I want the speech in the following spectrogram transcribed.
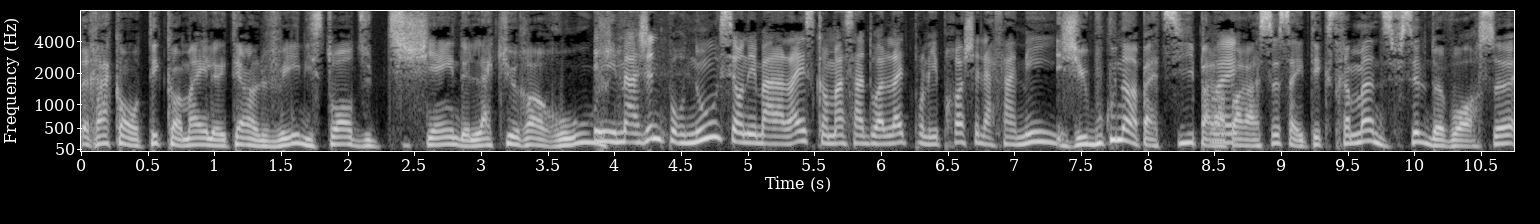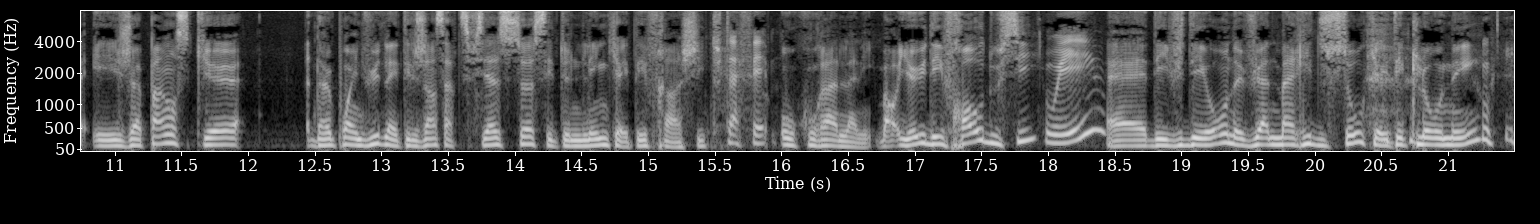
raconter comment elle a été enlevée, l'histoire du petit chien, de l'Acura rouge. Et imagine pour nous, si on est mal à l'aise, comment ça doit l'être pour les proches et la famille. J'ai eu beaucoup d'empathie par rapport à ça. Ça a été extrêmement difficile de voir ça et je pense que d'un point de vue de l'intelligence artificielle, ça, c'est une ligne qui a été franchie. Tout à fait. Au courant de l'année. Bon, il y a eu des fraudes aussi. Oui. Euh, des vidéos. On a vu Anne-Marie Dussault qui a été clonée. oui.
